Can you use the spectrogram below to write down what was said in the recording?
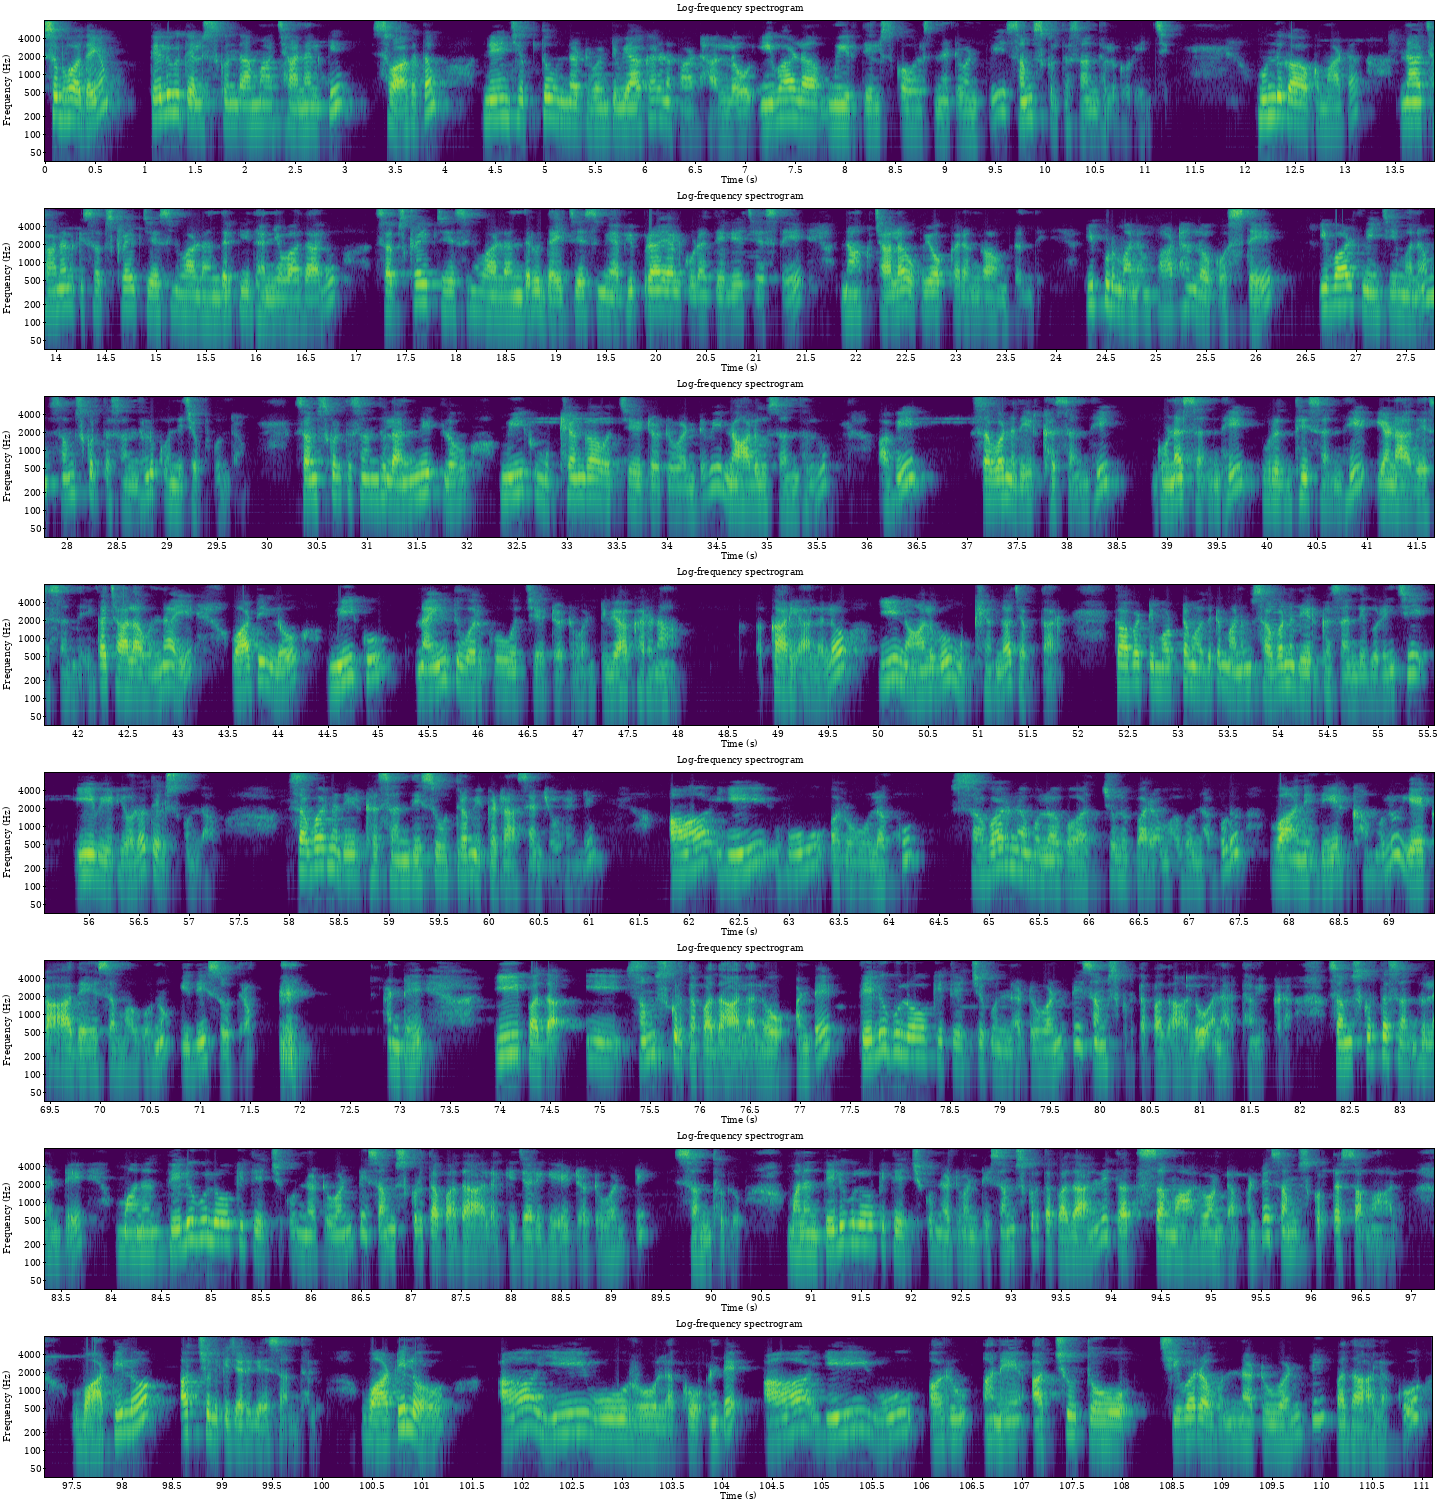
శుభోదయం. తెలుగు తెలుసుకుందామా ఛానల్కి స్వాగతం. నేను చెప్తూ ఉన్నటువంటి వ్యాకరణ పాఠాల్లో ఇవాళ మీరు తెలుసుకోవాల్సినటువంటి సంస్కృత సంధుల గురించి. ముందుగా ఒక మాట నా ఛానల్కి సబ్స్క్రైబ్ చేసిన వాళ్ళందరికీ ధన్యవాదాలు. సబ్స్క్రైబ్ చేసిన వాళ్ళందరూ దయచేసి మీ అభిప్రాయాలు కూడా తెలియచేస్తే నాకు చాలా ఉపయోగకరంగా ఉంటుంది. ఇప్పుడు మనం పాఠంలోకి వస్తే ఇవాళ నుంచి మనం సంస్కృత సంధులు కొన్ని చెప్పుకుంటాం సంస్కృత సంధులన్నిట్లో మీకు ముఖ్యంగా వచ్చేటటువంటివి నాలుగు సంధులు. అవి సవర్ణ దీర్ఘ సంధి గుణసంధి వృద్ధి సంధి యణాదేశ సంధి. ఇంకా చాలా ఉన్నాయి. వాటిల్లో మీకు నైన్త్ వరకు వచ్చేటటువంటి వ్యాకరణ కార్యాలలో ఈ నాలుగు ముఖ్యంగా చెప్తారు. కాబట్టి మొట్టమొదట మనం సవర్ణ దీర్ఘ సంధి గురించి ఈ వీడియోలో తెలుసుకుందాం. సవర్ణ దీర్ఘ సంధి సూత్రం ఇక్కడ రాశాను చూడండి. ఆ ఈ ఊ అరువులకు సవర్ణముల అచ్చులు పరమగునప్పుడు వాని దీర్ఘములు ఏకాదేశమగును. ఇది సూత్రం. అంటే ఈ పద ఈ సంస్కృత పదాలలో అంటే తెలుగులోకి తెచ్చుకున్నటువంటి సంస్కృత పదాలు అని అర్థం ఇక్కడ. సంస్కృత సంధులంటే మనం తెలుగులోకి తెచ్చుకున్నటువంటి సంస్కృత పదాలకి జరిగేటటువంటి సంధులు. మనం తెలుగులోకి తెచ్చుకున్నటువంటి సంస్కృత పదాలని తత్సమాలు అంటాం. అంటే సంస్కృత సమాలు. వాటిలో అచ్చులకి జరిగే సంధులు. వాటిలో ఆ ఈ ఊ రోలకు అంటే ఆ ఈ ఊ అరు అనే అచ్చుతో చివర ఉన్నటువంటి పదాలకు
